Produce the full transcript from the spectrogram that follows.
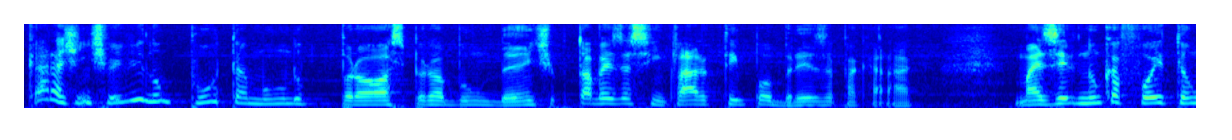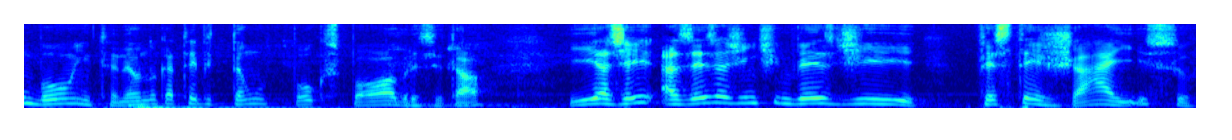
cara, a gente vive num puta mundo próspero, abundante. Talvez assim, claro que tem pobreza pra caraca. Mas ele nunca foi tão bom, entendeu? Nunca teve tão poucos pobres e tal. E às ve- às vezes a gente, em vez de festejar isso,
